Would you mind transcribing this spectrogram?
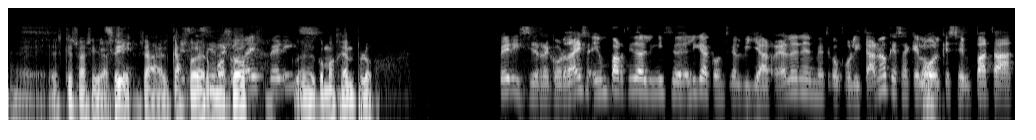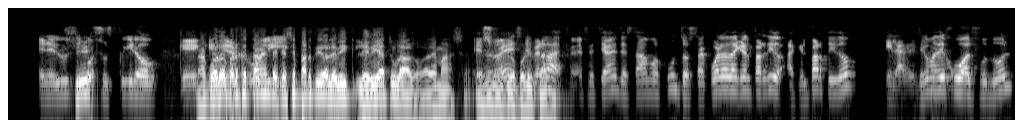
Eh, es que eso ha sido así. o sea, el caso de Hermoso eh, como ejemplo. Peri, si recordáis, hay un partido al inicio de liga contra el Villarreal en el Metropolitano, que es aquel oh. gol que se empata en el último suspiro. Que, Me acuerdo perfectamente que ese partido le vi, le vi, a tu lado, además. Eso en el es, es verdad, efectivamente, estábamos juntos. ¿Te acuerdas de aquel partido? Aquel partido, el Atlético de Madrid jugó al fútbol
